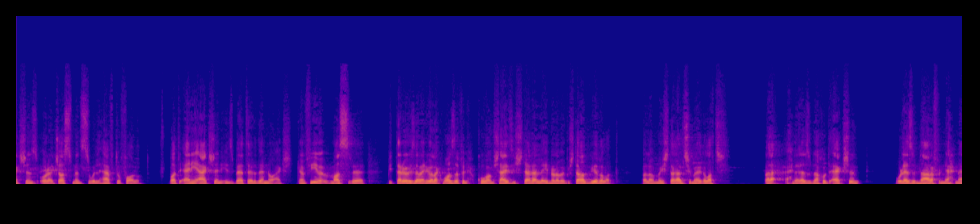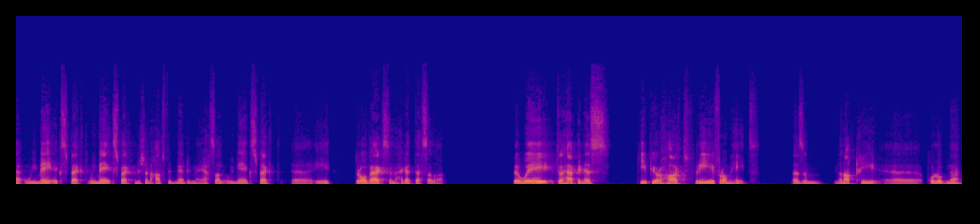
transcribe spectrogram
actions or adjustments will have to follow but any action is better than no action كان في مصر بيتريقوا زمان يقول لك موظف الحكومة مش عايز يشتغل لأنه لما بيشتغل بيغلط فلما ما يشتغلش ما يغلطش. فلا إحنا لازم ناخد اكشن ولازم نعرف إن إحنا we may expect we may expect مش أنا حاطط في دماغي ان هيحصل may expect آه إيه drawbacks إن حاجات تحصل غلط. The way to happiness keep your heart free from hate. لازم ننقي آه قلوبنا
